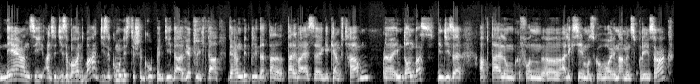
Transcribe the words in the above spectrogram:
nähern sie, also diese Borodba, diese kommunistische Gruppe, die da wirklich da, deren Mitglieder teilweise gekämpft haben äh, im Donbass, in dieser Abteilung von äh, Alexei Moskowoi namens Prisrak,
